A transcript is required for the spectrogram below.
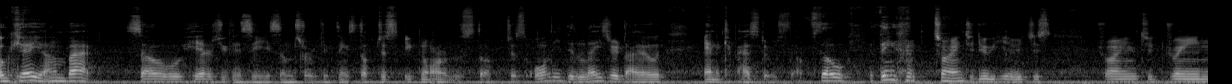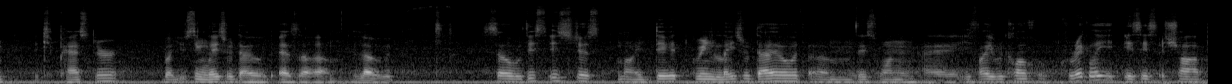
Okay i'm back. So here as you can see some circuiting stuff. Just ignore the stuff. Just only the laser diode and the capacitor stuff. So the thing i'm trying to do here is just trying to drain the capacitor by using laser diode as a load so this is just my dead green laser diode. Um, this one if I recall correctly is is a sharp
